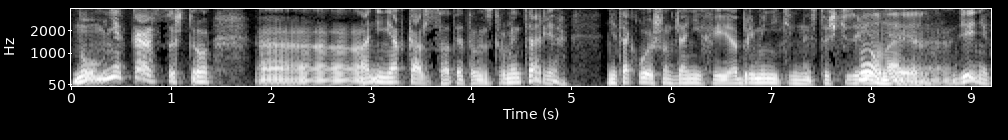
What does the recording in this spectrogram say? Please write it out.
Но мне кажется, что э, они не откажутся от этого инструментария. Не такой уж он для них и обременительный с точки ну, зрения ну, денег.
